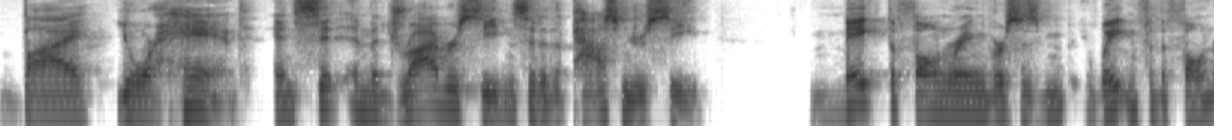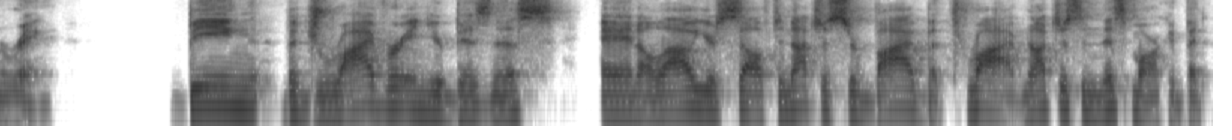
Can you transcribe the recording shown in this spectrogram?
by your hand and sit in the driver's seat instead of the passenger seat. Make the phone ring versus waiting for the phone to ring. Being the driver in your business and allow yourself to not just survive, but thrive, not just in this market, but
